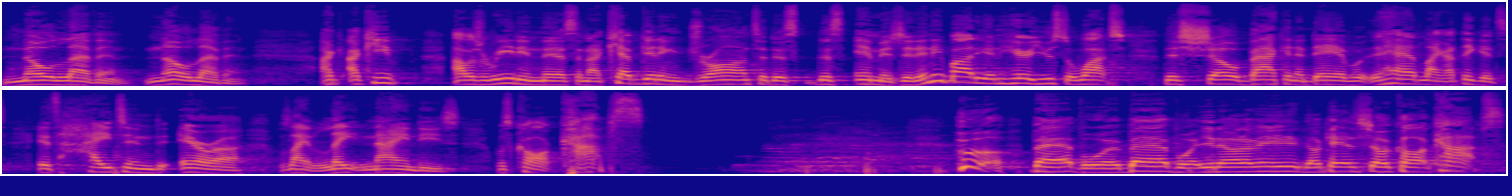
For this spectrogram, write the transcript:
No leaven, no leaven. I, I keep, I was reading this and I kept getting drawn to this, this image. Did anybody in here used to watch this show back in the day? It had like, I think it's, its heightened era was like late 90s, it was called Cops huh, bad boy, bad boy. You know what I mean? Okay, it's a show called Cops.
